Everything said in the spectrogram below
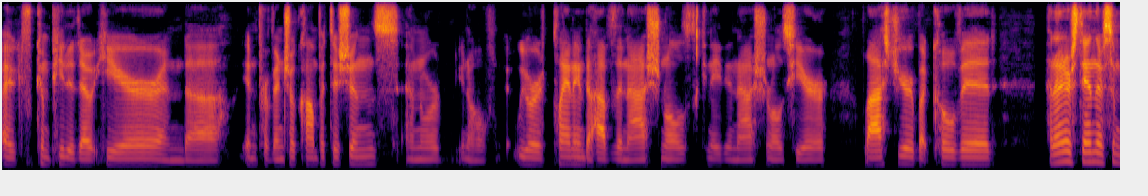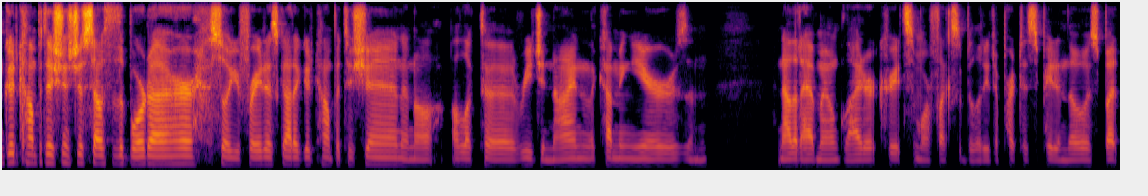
I've competed out here and uh, in provincial competitions, and we're you know we were planning to have the nationals, Canadian nationals here last year, but COVID. And I understand there's some good competitions just south of the border. So Ephrata's got a good competition, and I'll I'll look to Region Nine in the coming years. And now that I have my own glider, it creates some more flexibility to participate in those. But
